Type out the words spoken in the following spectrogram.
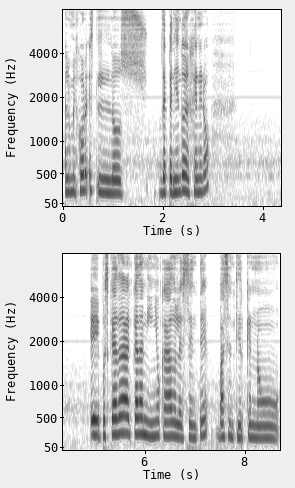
a lo mejor los, dependiendo del género, eh, pues cada, cada niño, cada adolescente va a sentir que no,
